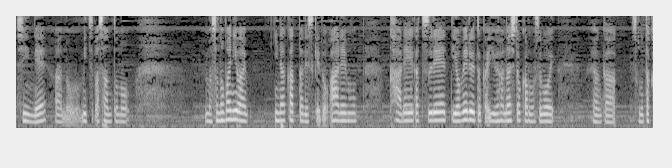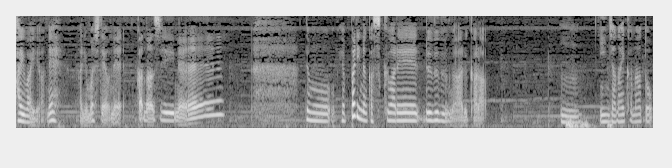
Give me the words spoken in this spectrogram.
シーンね、あの、三つ葉さんとの、まあ、その場にはいなかったですけど、あれも、カレーがつれーって読めるとかいう話とかもすごい、なんか、その他界隈ではね、ありましたよね。悲しいね。でも、やっぱりなんか救われる部分があるから、うん、いいんじゃないかなと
